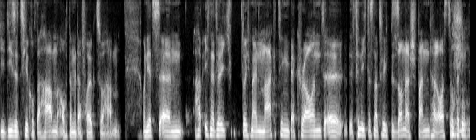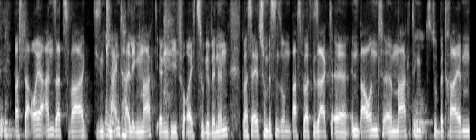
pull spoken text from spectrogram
die diese Zielgruppe haben, auch damit Erfolg zu haben. Und jetzt ähm, habe ich natürlich durch meinen Marketing-Background, äh, finde ich das natürlich besonders spannend herauszufinden, was da euer Ansatz war, diesen kleinteiligen Markt irgendwie für euch zu gewinnen. Du hast ja jetzt schon ein bisschen so ein Buzzword gesagt, äh, Inbound-Marketing äh, mhm. zu betreiben,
